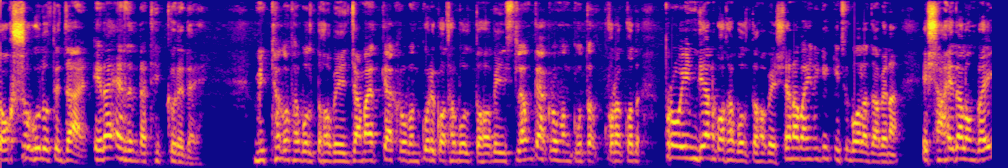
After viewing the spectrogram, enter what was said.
টকশোগুলোতে যায়, এরা এজেন্ডা ঠিক করে দেয়। মিথ্যা কথা বলতে হবে, জামায়াতকে আক্রমণ করে কথা বলতে হবে, ইসলামকে আক্রমণ করার কথা প্রো ইন্ডিয়ান কথা বলতে হবে, সেনাবাহিনীকে কিছু বলা যাবে না। এই শাহিদ আলমরাই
